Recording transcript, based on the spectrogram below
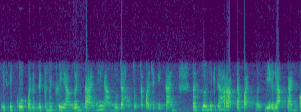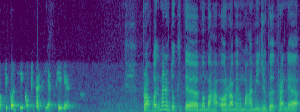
risiko kepada mereka-mereka yang rentan yang mudah untuk dapat jangkitan dan seterusnya kita harap dapat dielakkan komplikasi-komplikasi yang serius. Prof, bagaimana untuk kita memaham, orang ramai memahami juga kerana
